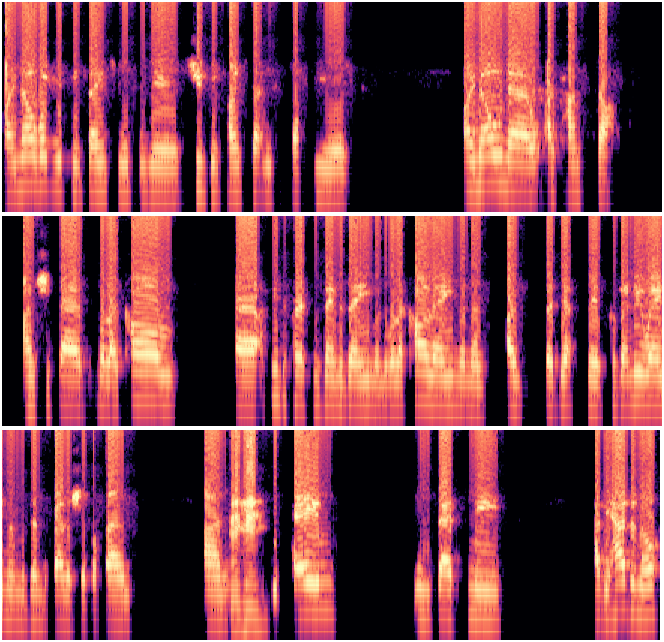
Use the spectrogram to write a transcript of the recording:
I know what you've been saying to me for years. She's been trying to get me to stop for years. I know now I can't stop. And she said, Will I call? Uh, I think the person's name is Eamon. Will I call Eamon? And I said, Yes, please, because I knew Eamon was in the fellowship of friends. And Mhm. he came, he said to me, Have you had enough?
